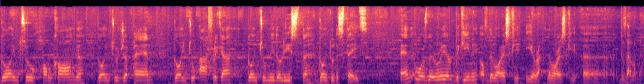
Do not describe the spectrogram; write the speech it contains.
going to Hong Kong, going to Japan, going to Africa, going to Middle East, going to the States and was the real beginning of the Moreschi era, the Moreschi uh, development.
